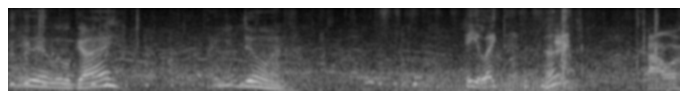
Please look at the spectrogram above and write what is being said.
Hey there, little guy. How you doing? Hey, you like that, huh? Nate, power.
